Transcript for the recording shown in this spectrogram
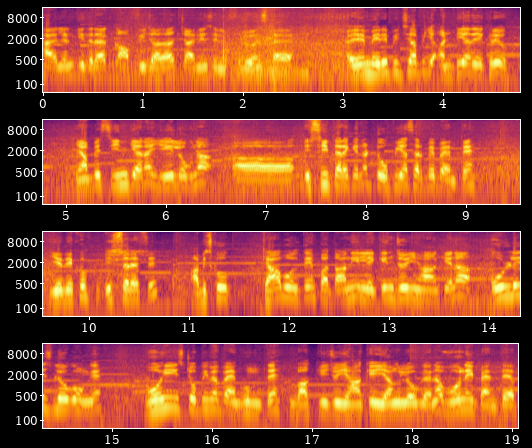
थाईलैंड की तरह काफ़ी ज़्यादा चाइनीज़ इन्फ्लुएंस है। ये मेरे पीछे आप ये अंटियाँ देख रहे हो यहाँ पे सीन क्या है ना ये लोग ना आ, इसी तरह के ना टोपियाँ सर पे पहनते हैं। ये देखो इस तरह से। अब इसको क्या बोलते हैं पता नहीं लेकिन जो यहाँ के ना ओल्ड एज लोग होंगे वही इस टोपी में घूमते हैं। बाकी जो यहाँ के यंग लोग हैं ना, वो नहीं पहनते अब।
